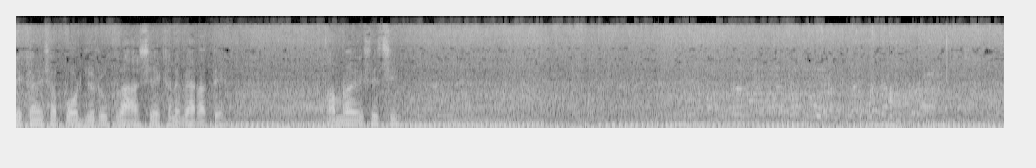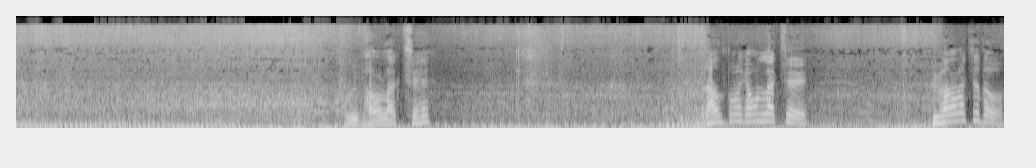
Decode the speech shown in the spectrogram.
এখানে সব পর্যটকরা আসে এখানে বেড়াতে। আমরা এসেছি। খুবই ভালো লাগছে। রাহুল, তোমার কেমন লাগছে? খুবই ভালো লাগছে তো?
